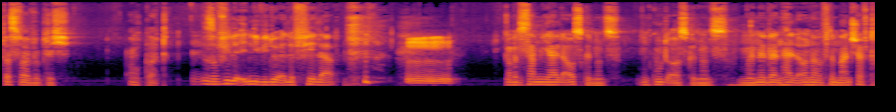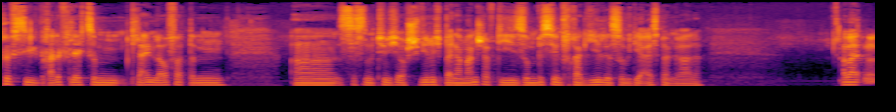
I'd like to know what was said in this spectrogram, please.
das war wirklich, oh Gott, so viele individuelle Fehler. Hm. Aber das haben die halt ausgenutzt und gut ausgenutzt. Und wenn du dann halt auch noch auf eine Mannschaft triffst, die gerade vielleicht so einen kleinen Lauf hat, dann äh, ist das natürlich auch schwierig bei einer Mannschaft, die so ein bisschen fragil ist, so wie die Eisbären gerade. Aber ja.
